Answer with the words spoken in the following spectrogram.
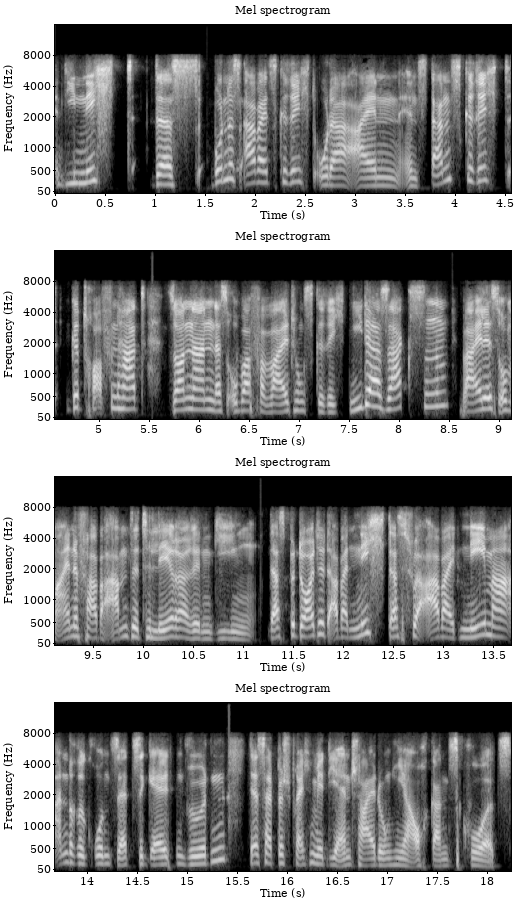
die nicht das Bundesarbeitsgericht oder ein Instanzgericht getroffen hat, sondern das Oberverwaltungsgericht Niedersachsen, weil es um eine verbeamtete Lehrerin ging. Das bedeutet aber nicht, dass für Arbeitnehmer andere Grundsätze gelten würden. Deshalb besprechen wir die Entscheidung hier auch ganz kurz.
